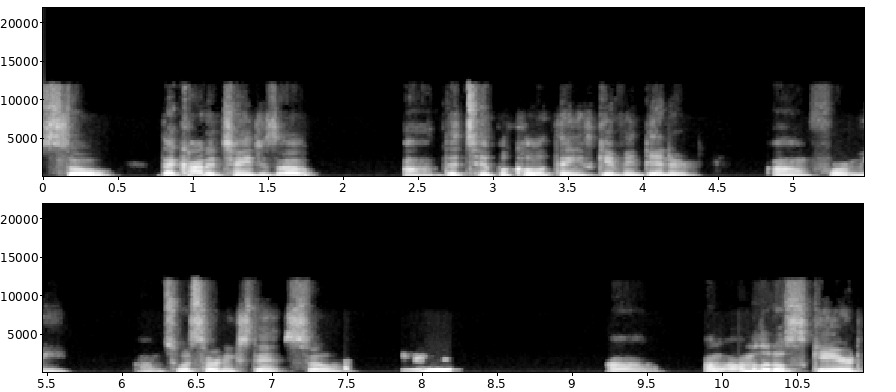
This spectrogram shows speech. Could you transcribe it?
so that kind of changes up um, the typical Thanksgiving dinner um, for me um, to a certain extent. So uh, I'm, I'm a little scared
